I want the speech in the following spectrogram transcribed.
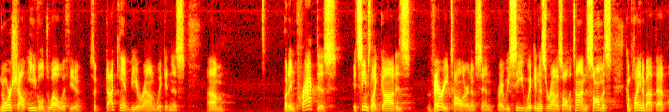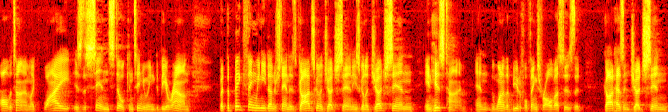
nor shall evil dwell with you. So God can't be around wickedness. Um, but in practice, it seems like God is very tolerant of sin, right? We see wickedness around us all the time. The psalmists complain about that all the time. Like, why is the sin still continuing to be around? But the big thing we need to understand is God's going to judge sin. He's going to judge sin in His time. And one of the beautiful things for all of us is that God hasn't judged sin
